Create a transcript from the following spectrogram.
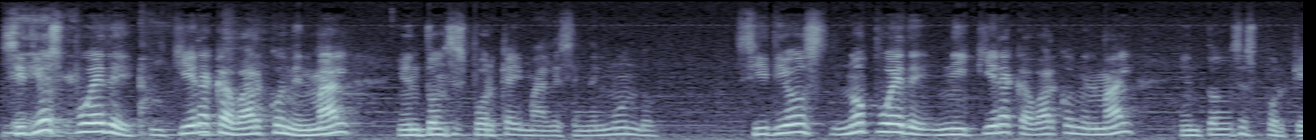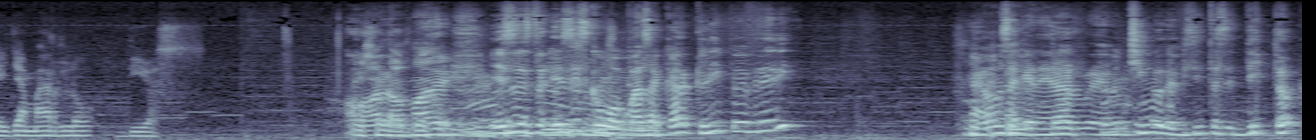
Si Dios puede y quiere acabar con el mal, entonces ¿por qué hay males en el mundo? Si Dios no puede ni quiere acabar con el mal, entonces ¿por qué llamarlo Dios? Oh, la madre. Ese es, ese es como para sacar clip, ¿eh, Freddy? Y vamos a generar eh, un chingo de visitas en TikTok.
